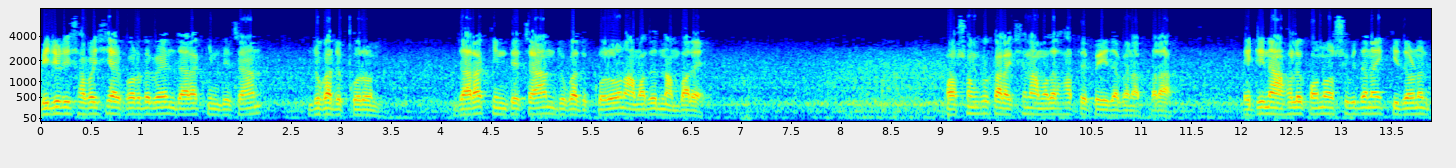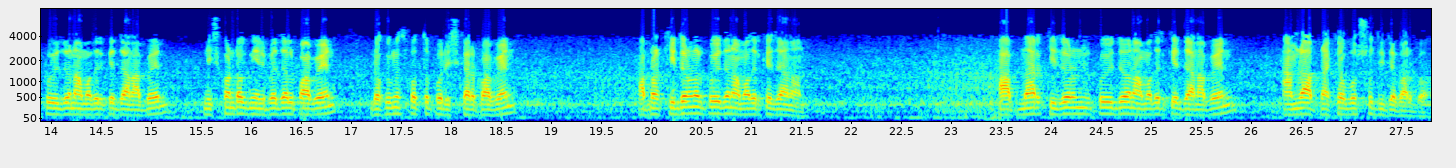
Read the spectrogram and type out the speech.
ভিডিওটি সবাই শেয়ার করে দেবেন, যারা কিনতে চান, যোগাযোগ করুন। যারা কিনতে চান, যোগাযোগ করুন আমাদের নাম্বারে অসংখ্য কালেকশন আমাদের হাতে পেয়ে যাবেন আপনারা। এটি না হলে কোনো অসুবিধা নাই। কী ধরনের প্রয়োজন আমাদেরকে জানাবেন। নিষ্কণ্টক নির্ভেজাল পাবেন। ডকুমেন্টসপত্র পরিষ্কার পাবেন। আপনার কী ধরনের প্রয়োজন আমাদেরকে জানান। আপনার কী ধরনের প্রয়োজন আমাদেরকে জানাবেন, আমরা আপনাকে অবশ্য দিতে পারব।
